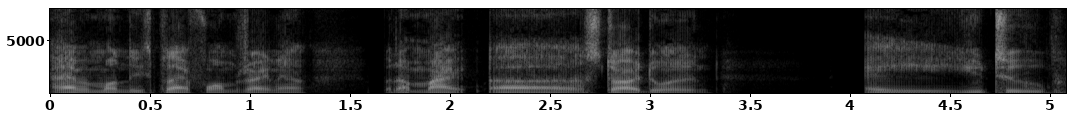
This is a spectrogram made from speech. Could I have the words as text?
I have them on these platforms right now, but I might uh start doing a YouTube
